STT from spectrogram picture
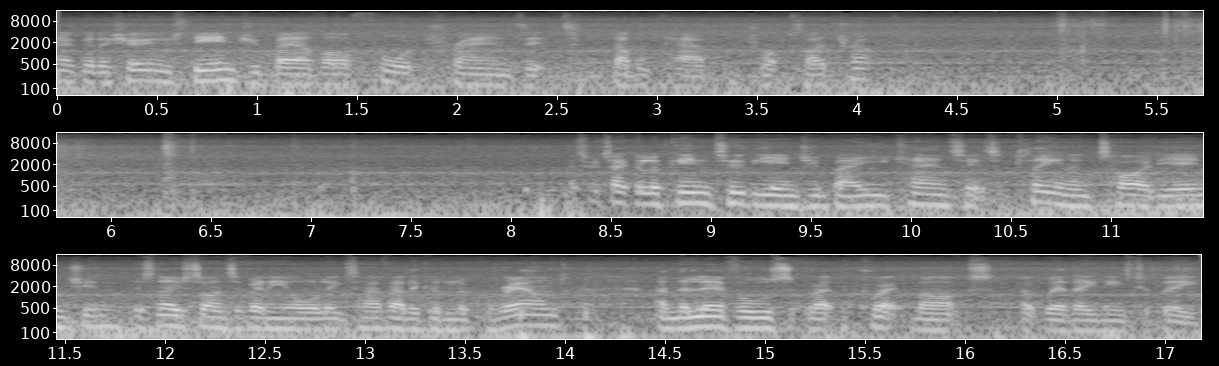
Now I'm going to show you the engine bay of our Ford Transit double cab drop side truck. As we take a look into the engine bay you can see it's a clean and tidy engine. There's no signs of any oil leaks. I've had a good look around and the levels are at the correct marks at where they need to be.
